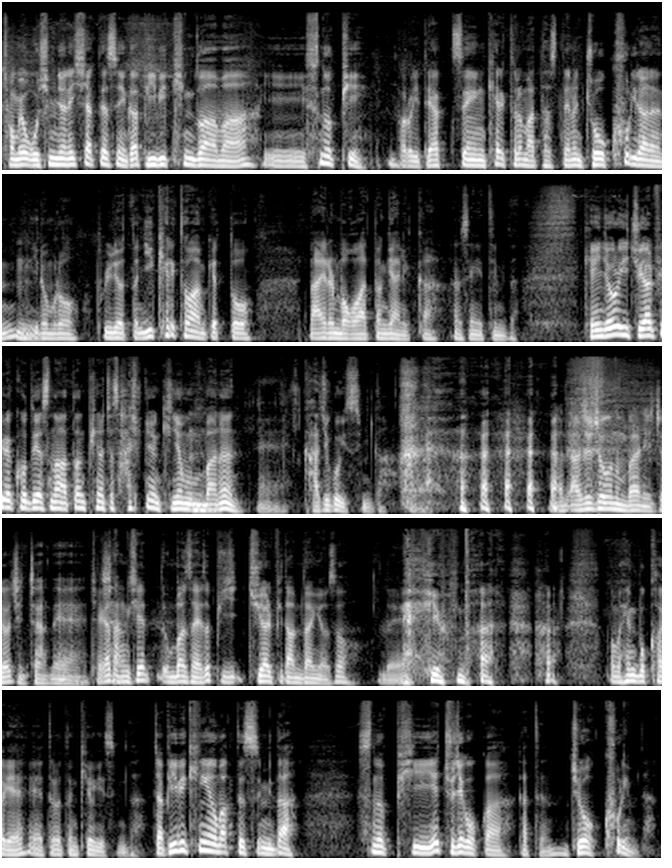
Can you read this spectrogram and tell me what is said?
1950년에 시작됐으니까 비비 킹도 아마 이 스누피 바로 이 대학생 캐릭터를 맡았을 때는 Joe Cool이라는 음. 이름으로 불렸던 이 캐릭터와 함께 또 나이를 먹어갔던 게 아닐까 하는 생각이 듭니다. 개인적으로 이 GRP 레코드에서 나왔던 피너츠 40주년 기념 음반은 예, 가지고 있습니다. 아- 아주 좋은 음반이죠, 진짜. 네. 제가 참. 당시에 음반사에서 B- GRP 담당이어서 네, 이 음반 너무 행복하게 예, 들었던 기억이 있습니다. 자, 비비킹의 음악 듣습니다. 스누피의 주제곡과 같은 Joe Cool입니다.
